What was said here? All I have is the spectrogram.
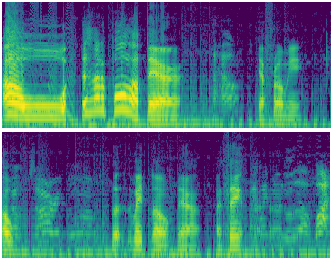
Oh! There's another pole up there! What the hell? Yeah, throw me. Oh, Oh, sorry. l- wait, no, yeah. I think Wait, wait, no, no, no. What?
